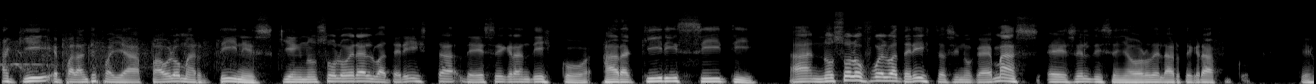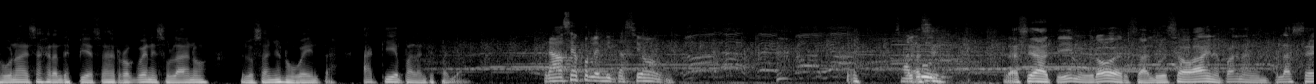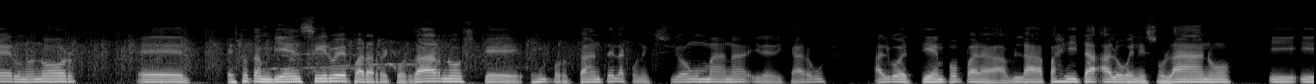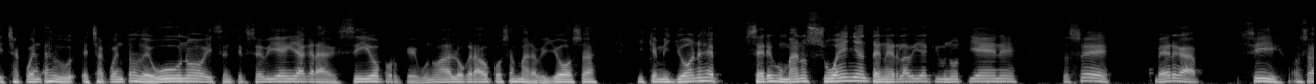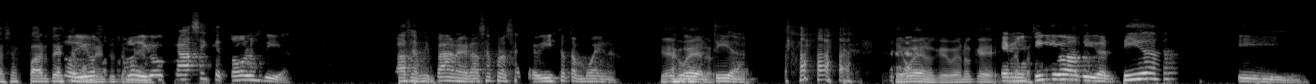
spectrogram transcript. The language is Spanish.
Aquí, para adelante, para allá, Pablo Martínez, quien no solo era el baterista de ese gran disco, Harakiri City, ah, no solo fue el baterista, sino que además es el diseñador del arte gráfico, que es una de esas grandes piezas de rock venezolano de los años 90, aquí en Palante para allá. Gracias por la invitación. Salud. Gracias, a ti, mi brother. Salud esa vaina, pana. Un placer, un honor. Eh, esto también sirve para recordarnos que es importante la conexión humana y dedicar algo de tiempo para hablar pajita a lo venezolano y, y echar, cuentas, echar cuentos de uno y sentirse bien y agradecido porque uno ha logrado cosas maravillosas y que millones de seres humanos sueñan tener la vida que uno tiene. Entonces, verga, sí, o sea, eso es parte de este momento también. Lo digo casi que todos los días. Gracias, mi pana. Gracias por esa entrevista tan buena. Qué bueno. Divertida. qué bueno, qué bueno que. Emotiva, divertida y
